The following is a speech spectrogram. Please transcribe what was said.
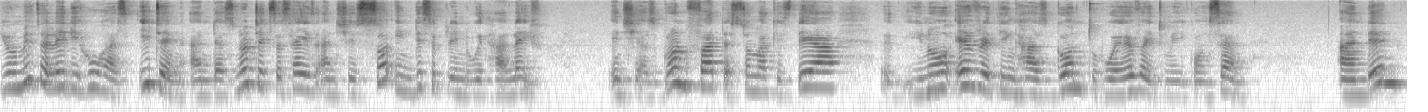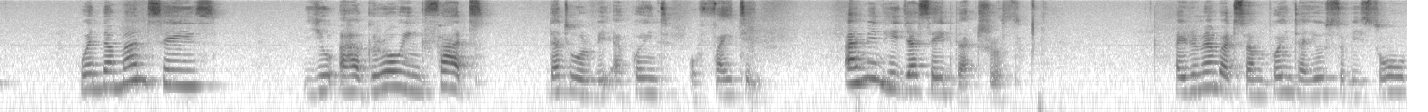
You'll meet a lady who has eaten and does not exercise and she's so indisciplined with her life. And she has grown fat, the stomach is there, you know, everything has gone to wherever it may concern. And then when the man says, you are growing fat, that will be a point of fighting. I mean, he just said the truth. I remember at some point I used to be so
